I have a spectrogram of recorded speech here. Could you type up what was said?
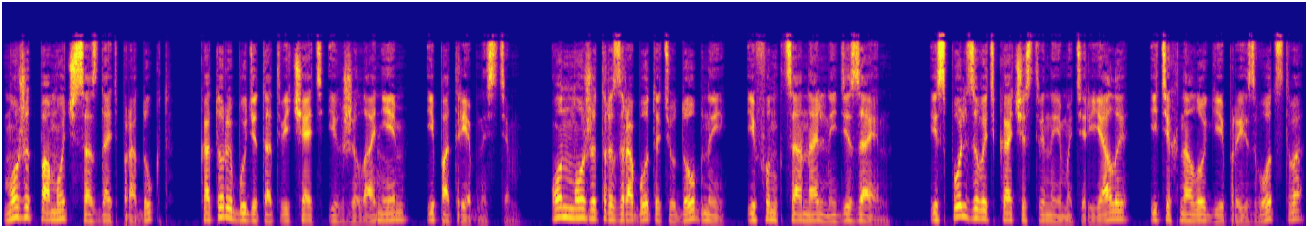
может помочь создать продукт, который будет отвечать их желаниям и потребностям. Он может разработать удобный и функциональный дизайн, использовать качественные материалы и технологии производства,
